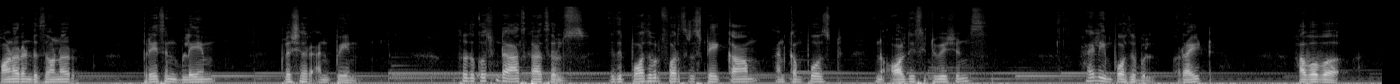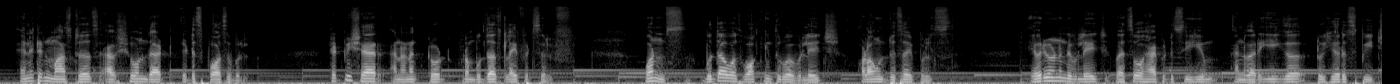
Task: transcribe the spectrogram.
honor and dishonor, praise and blame, pleasure and pain. So, the question to ask ourselves is it possible for us to stay calm and composed in all these situations? Highly impossible, right? However, enlightened masters have shown that it is possible. Let me share an anecdote from Buddha's life itself. Once, Buddha was walking through a village along with disciples. Everyone in the village was so happy to see him and were eager to hear his speech.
